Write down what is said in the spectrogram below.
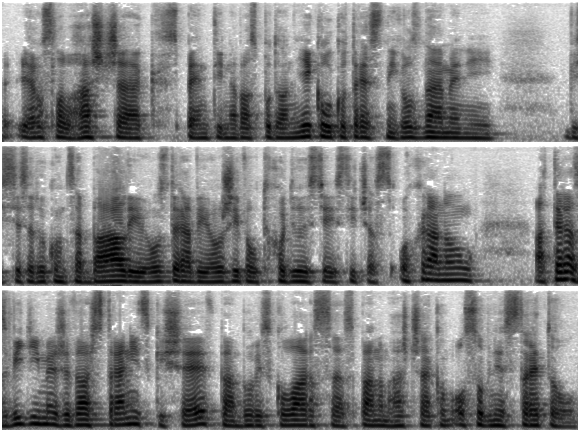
Jaroslav Haščák z Penty na vás podal niekoľko trestných oznámení. Vy ste sa dokonca báli o zdravie, o život, chodili ste istý čas s ochranou. A teraz vidíme, že váš stranický šéf, pán Boris Kolár, sa s pánom Haščákom osobne stretol.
